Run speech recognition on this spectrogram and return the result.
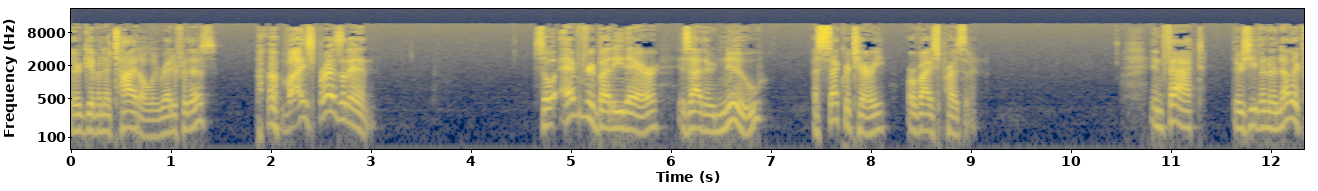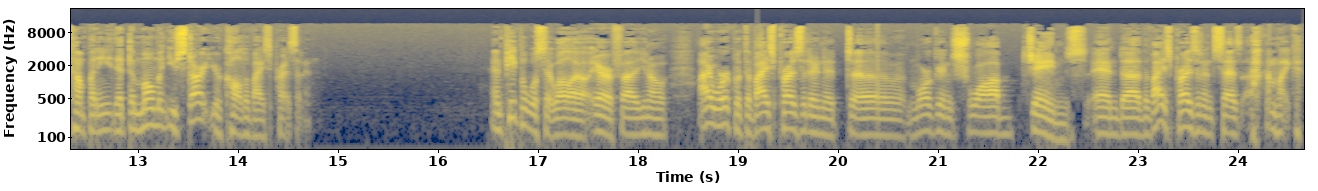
they're given a title. Are you ready for this? Vice President. So everybody there is either new, a secretary, or vice president. In fact, there's even another company that the moment you start, you're called a vice president. And people will say, well, uh, Arif, uh, you know, I work with the vice president at uh, Morgan Schwab James. And uh, the vice president says, I'm like,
